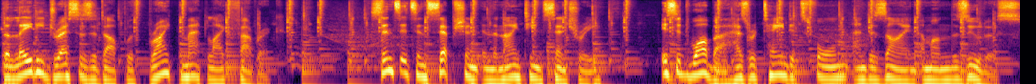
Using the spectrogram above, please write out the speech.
The lady dresses it up with bright matte-like fabric. Since its inception in the 19th century, Isidwaba has retained its form and design among the Zulus.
